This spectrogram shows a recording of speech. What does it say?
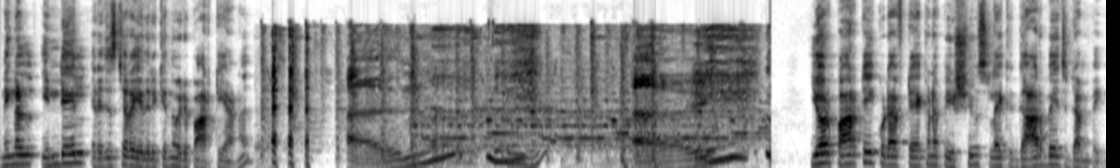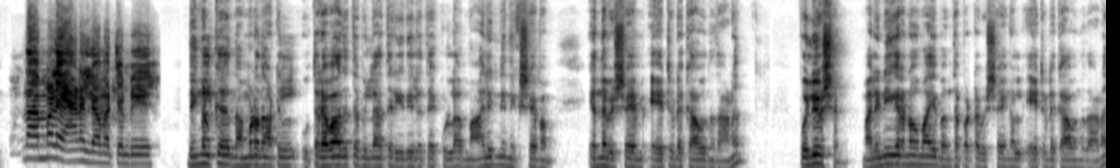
നിങ്ങൾ ഇന്ത്യയിൽ രജിസ്റ്റർ ചെയ്തിരിക്കുന്ന ഒരു പാർട്ടിയാണ്. Your party could have taken up issues like garbage dumping നമ്മളെയാണല്ലോ മച്ചമ്പി. നിങ്ങൾക്ക് നമ്മുടെ നാട്ടിൽ ഉത്തരവാദിത്തമില്ലാത്ത രീതിയിലത്തേക്കുള്ള മാലിന്യ നിക്ഷേപം എന്ന വിഷയം ഏറ്റെടുക്കാവുന്നതാണ്. പൊല്യൂഷൻ മലിനീകരണവുമായി ബന്ധപ്പെട്ട വിഷയങ്ങൾ ഏറ്റെടുക്കാവുന്നതാണ്.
